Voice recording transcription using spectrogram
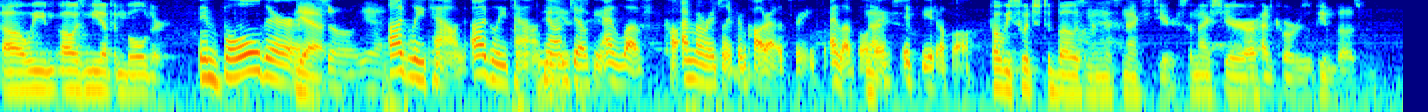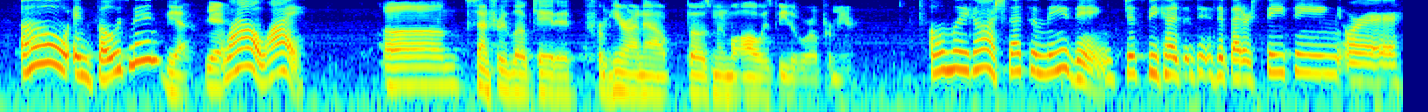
Oh, we always meet up in Boulder. In Boulder. Yeah. So yeah, Ugly town, ugly town. No, It I'm is. joking. I love. Col- I'm originally from Colorado Springs. I love Boulder. Nice. It's beautiful. But we switched to Bozeman this next year. So next year our headquarters will be in Bozeman. Oh, in Bozeman. Yeah. yeah. Wow. Why? Um, Centrally located. From here on out, Bozeman will always be the world premiere. Oh my gosh, that's amazing. Just because is it better spacing or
